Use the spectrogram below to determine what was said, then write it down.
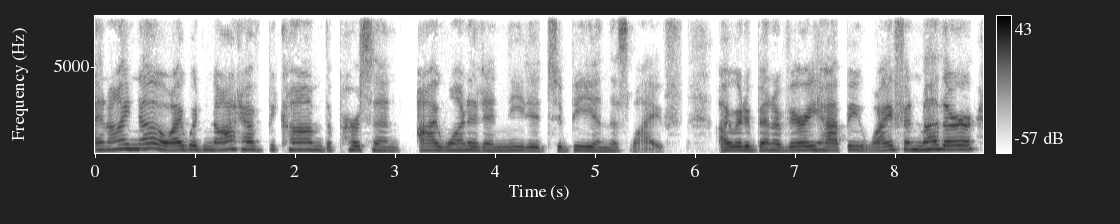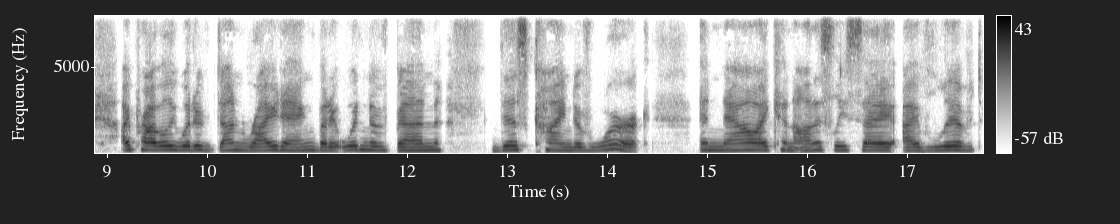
And I know I would not have become the person I wanted and needed to be in this life. I would have been a very happy wife and mother. I probably would have done writing, but it wouldn't have been this kind of work. And now I can honestly say I've lived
